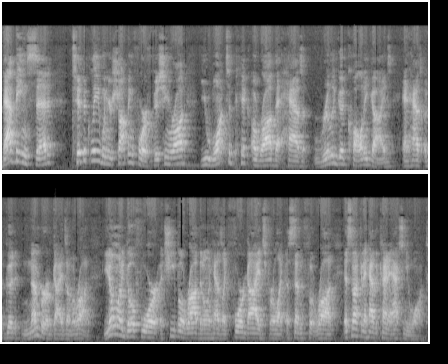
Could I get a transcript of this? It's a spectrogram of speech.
That being said, typically when you're shopping for a fishing rod, you want to pick a rod that has really good quality guides and has a good number of guides on the rod. You don't want to go for a cheapo rod that only has like four guides for like a seven foot rod. It's not going to have the kind of action you want.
